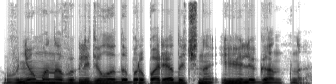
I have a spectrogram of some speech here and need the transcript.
В нем она выглядела добропорядочно и элегантно.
